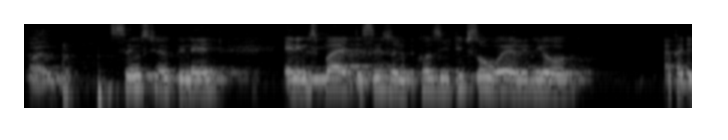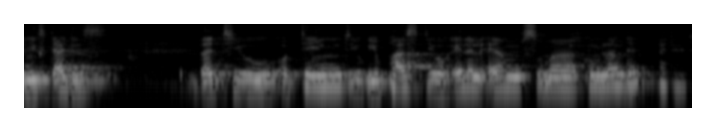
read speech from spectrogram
Well, it seems to have been a, an inspired decision because you did so well in your academic studies that you obtained, you, you passed your LLM summa cum laude. I did,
